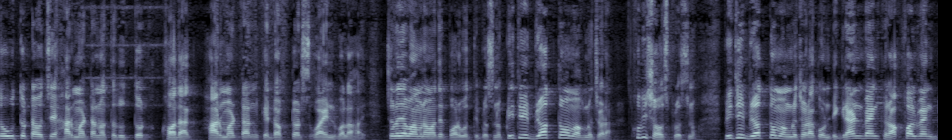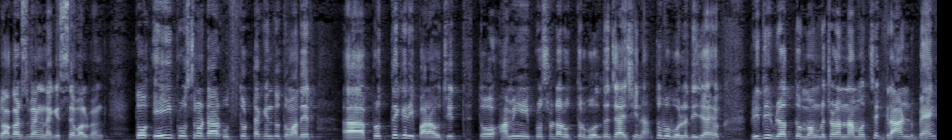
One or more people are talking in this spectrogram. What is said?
তো উত্তরটা হচ্ছে হারমার্টান, অর্থাৎ উত্তর খদাগ। হারমার্টানকে ডক্টরস ওয়াইন্ড বলা হয়। চলে যাব আমরা আমাদের পরবর্তী প্রশ্ন। পৃথিবীর বৃহত্তম মগ্নচড়া। খুবই সহজ প্রশ্ন। পৃথিবীর বৃহত্তম মগ্নচড়া কোনটি? গ্র্যান্ড ব্যাংক, রকফল ব্যাংক, ডগার্স ব্যাংক নাকি সেবল ব্যাংক? তো এই প্রশ্নটার উত্তরটা কিন্তু তোমাদের প্রত্যেকেরই পারা উচিত। তো আমি এই প্রশ্নটার উত্তর বলতে চাইছি না, তবু বলে দিই, যাই হোক। পৃথিবীর বৃহত্তম মগ্নচড়ার নাম হচ্ছে গ্র্যান্ড ব্যাংক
